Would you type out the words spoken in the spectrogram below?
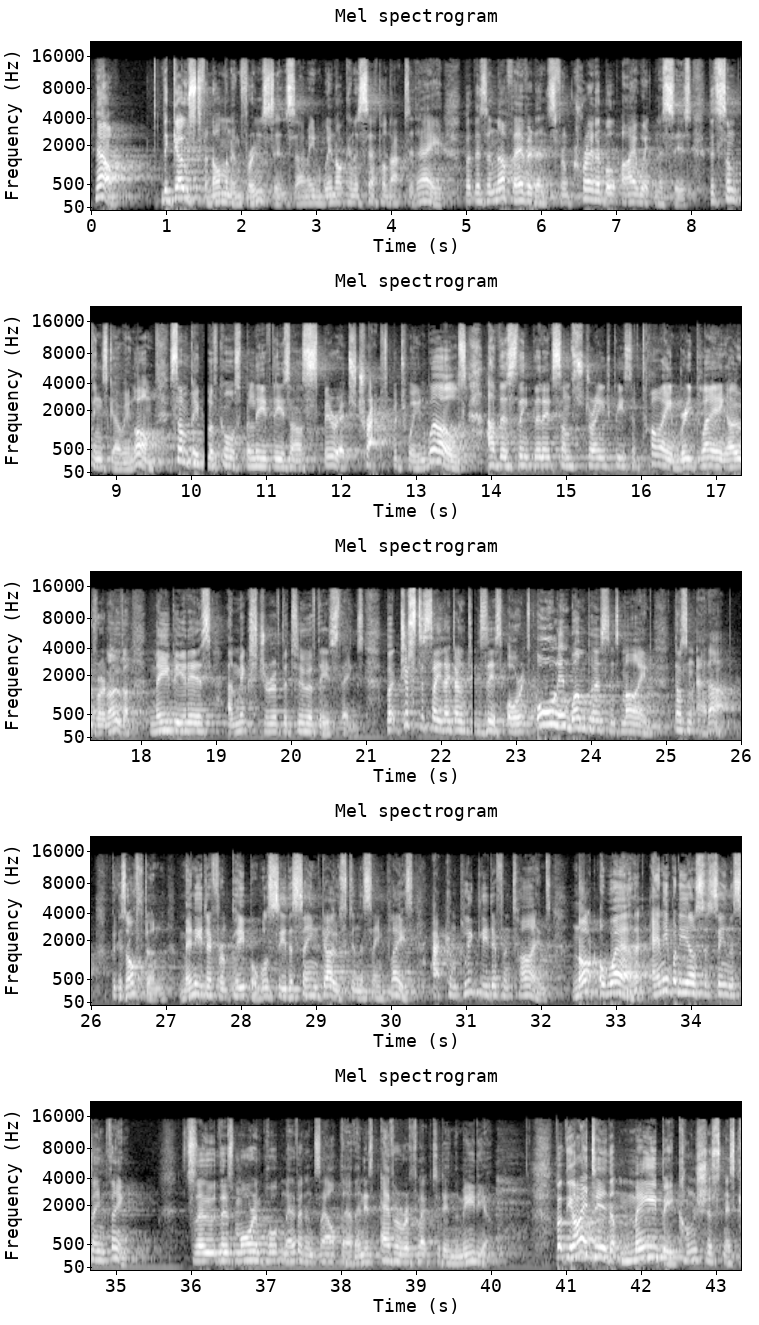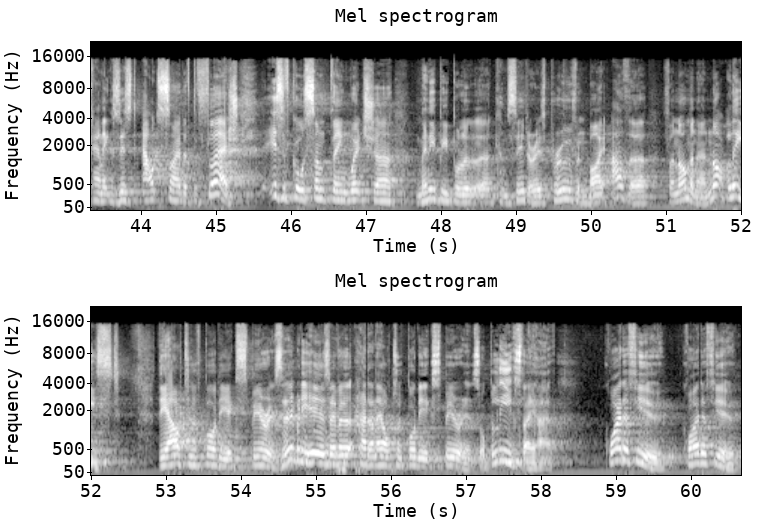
Now, the ghost phenomenon, for instance, I mean, we're not going to settle that today, but there's enough evidence from credible eyewitnesses that something's going on. Some people, of course, believe these are spirits trapped between worlds. Others think that it's some strange piece of time replaying over and over. Maybe it is a mixture of the two of these things. But just to say they don't exist or it's all in one person's mind doesn't add up. Because often, many different people will see the same ghost in the same place at completely different times, not aware that anybody else has seen the same thing. So there's more important evidence out there than is ever reflected in the media. But the idea that maybe consciousness can exist outside of the flesh is, of course, something which uh, many people uh, consider is proven by other phenomena, not least the out of body experience. Anybody here has ever had an out of body experience or believes they have? Quite a few, quite a few.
